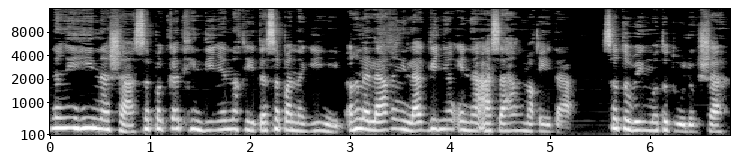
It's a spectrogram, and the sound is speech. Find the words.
Nangihina siya sapagkat hindi niya nakita sa panaginip ang lalaking lagi niyang inaasahang makita sa tuwing matutulog siya.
